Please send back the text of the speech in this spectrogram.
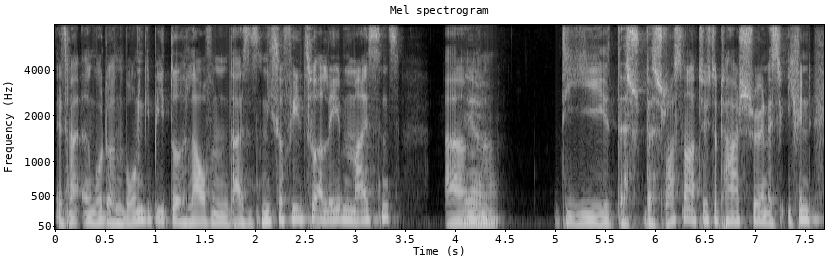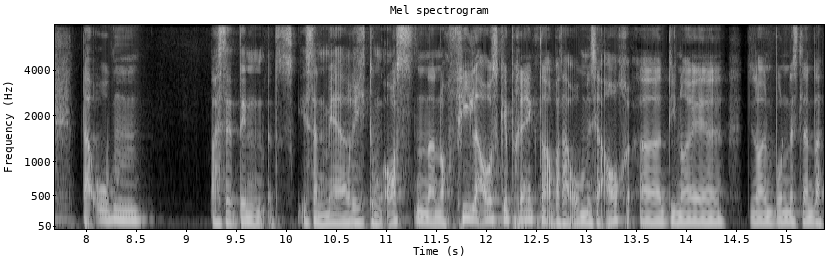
jetzt mal irgendwo durch ein Wohngebiet durchlaufen, da ist jetzt nicht so viel zu erleben meistens. Ähm, Ja. die, das, das Schloss war natürlich total schön. Ich finde, da oben, was der, den, das ist dann mehr Richtung Osten, dann noch viel ausgeprägter, aber da oben ist ja auch äh, die, neue, die neuen Bundesländer.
